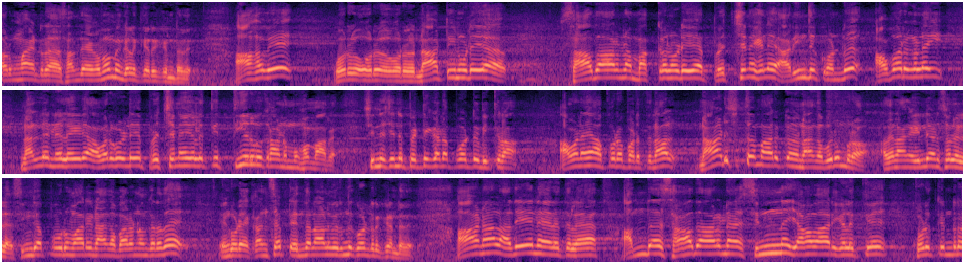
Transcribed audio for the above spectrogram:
வருமா என்ற சந்தேகமும் எங்களுக்கு இருக்கின்றது. ஆகவே ஒரு ஒரு ஒரு நாட்டினுடைய சாதாரண மக்களுடைய பிரச்சனைகளை அறிந்து கொண்டு அவர்களை நல்ல நிலையில் அவர்களுடைய பிரச்சனைகளுக்கு தீர்வு காணும் முகமாக. சின்ன சின்ன பெட்டி கடை போட்டு விற்கிறான் அவனையே அப்புறப்படுத்தினால் நாடு சுத்தமாக இருக்கணும் நாங்கள் விரும்புகிறோம் அதை நாங்கள் இல்லைன்னு சொல்லலை. சிங்கப்பூர் மாதிரி நாங்கள் வரணுங்கிறத எங்களுடைய கன்செப்ட் எந்த நாளும் இருந்து கொண்டிருக்கின்றது. ஆனால் அதே நேரத்தில் அந்த சாதாரண சின்ன வியாபாரிகளுக்கு கொடுக்கின்ற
